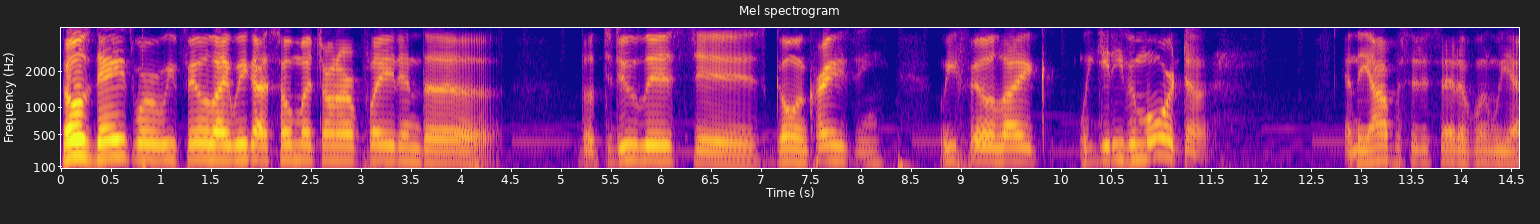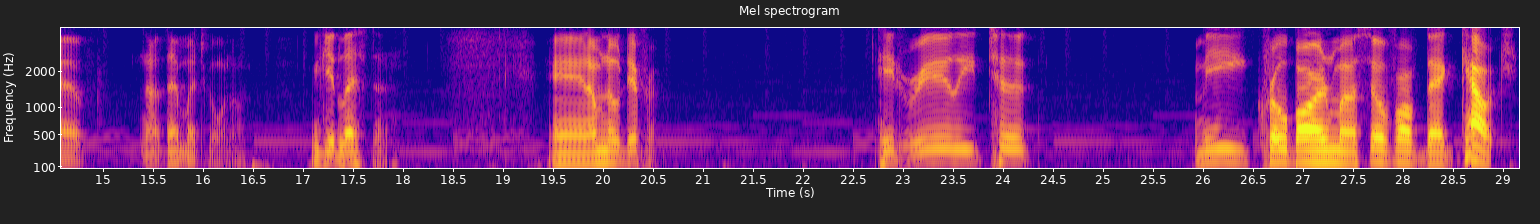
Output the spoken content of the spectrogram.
Those days where we feel like we got so much on our plate and the the to-do list is going crazy we feel like we get even more done. And the opposite is said of when we have not that much going on. We get less done. And I'm no different. It really took me crowbarring myself off that couch.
